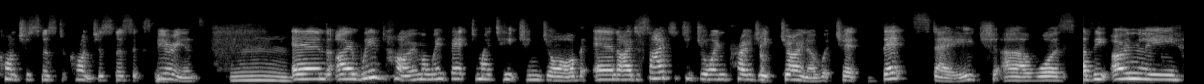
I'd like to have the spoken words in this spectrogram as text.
consciousness to consciousness experience. Mm. And I went home and went back to my teaching job, and I decided to join Project Jonah, which at that stage uh, was the only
